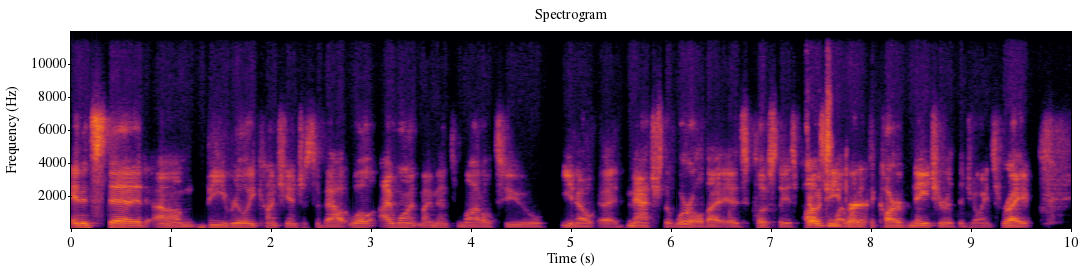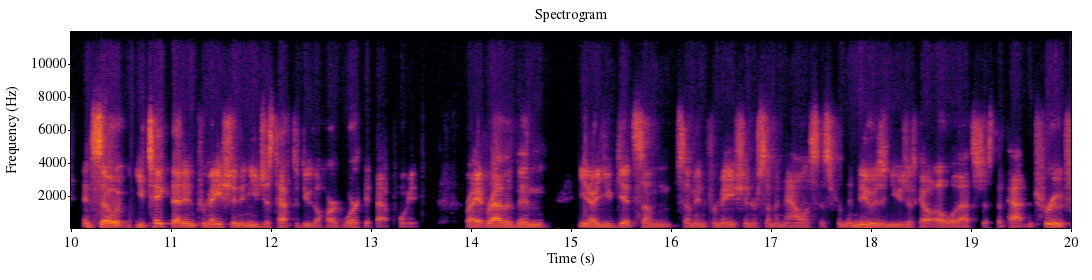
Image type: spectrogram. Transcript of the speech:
and instead um, be really conscientious about well i want my mental model to you know uh, match the world I, as closely as possible. I want it to carve nature at the joints. Right. And so you take that information and you just have to do the hard work at that point right? Rather than you know you get some some information or some analysis from the news and you just go oh well that's just the patent truth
